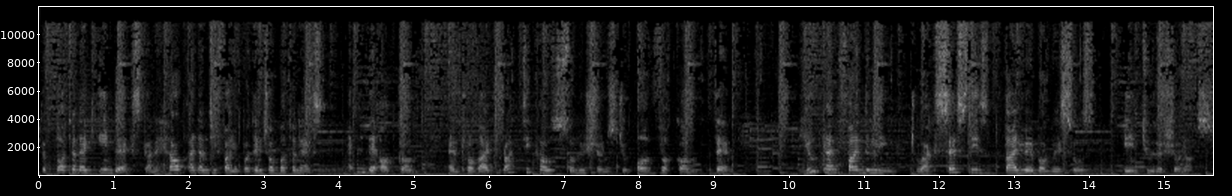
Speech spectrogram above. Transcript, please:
The Bottleneck Index can help identify your potential bottlenecks and their outcome and provide practical solutions to overcome them. You can find the link to access this valuable resource into the show notes.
